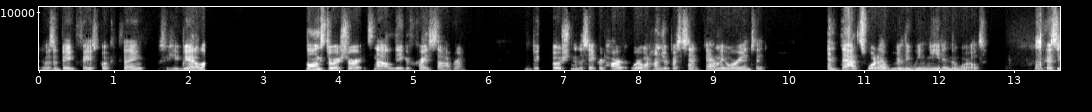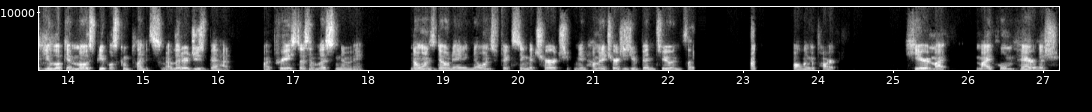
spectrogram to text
It was a big Facebook thing. So he, we had a lot. Long story short, it's now the League of Christ Sovereign, big devotion to the Sacred Heart. We're 100% family oriented. And that's what I really we need in the world. Because if you look at most people's complaints, my liturgy is bad. My priest doesn't listen to me. No one's donating. No one's fixing the church. I mean, how many churches you've been to and it's like falling apart. Here in my my home parish,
